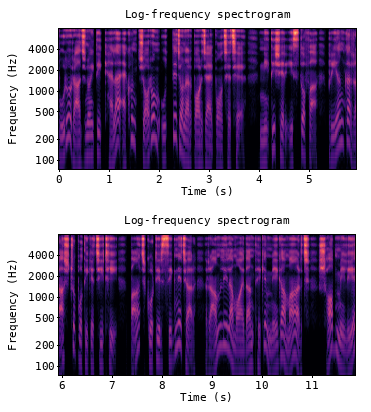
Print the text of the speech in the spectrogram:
পুরো রাজনৈতিক খেলা এখন চরম উত্তেজনার পর্যায়ে পৌঁছেছে। নীতিশের ইস্তফা, প্রিয়াঙ্কার রাষ্ট্রপতিকে চিঠি, পাঁচ কোটির সিগনেচার, রামলীলা ময়দান থেকে মেগা মার্চ, সব মিলিয়ে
